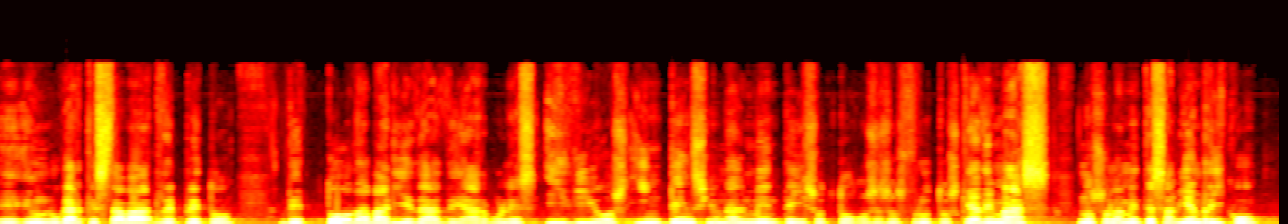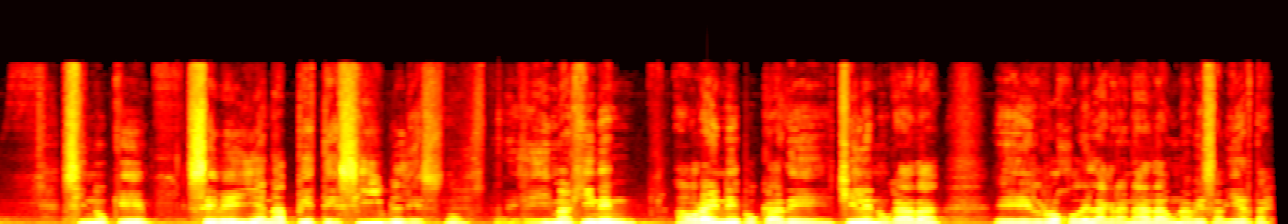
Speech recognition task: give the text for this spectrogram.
eh, en un lugar que estaba repleto de toda variedad de árboles y Dios intencionalmente hizo todos esos frutos que además no solamente sabían rico, sino que se veían apetecibles. Imaginen ahora en época de chile en nogada, eh, el rojo de la granada una vez abierta,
